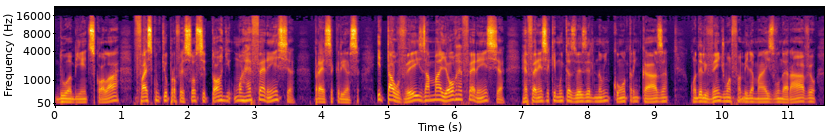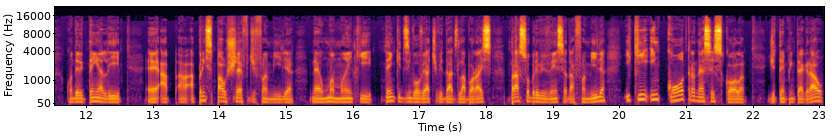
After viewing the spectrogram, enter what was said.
do ambiente escolar, faz com que o professor se torne uma referência para essa criança. E talvez a maior referência, referência que muitas vezes ele não encontra em casa, quando ele vem de uma família mais vulnerável, quando ele tem ali é, a, a, principal chefe de família, né, uma mãe que tem que desenvolver atividades laborais para a sobrevivência da família e que encontra nessa escola de tempo integral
